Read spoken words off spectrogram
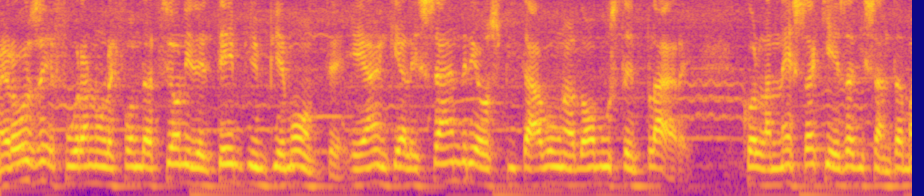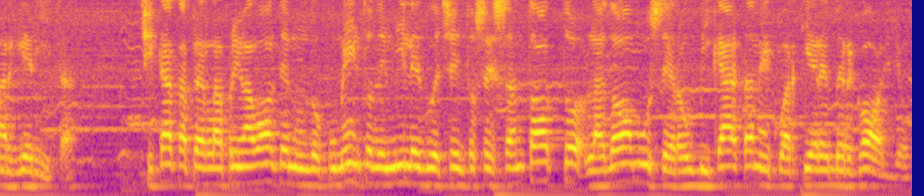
Numerose furono le fondazioni del Tempio in Piemonte e anche Alessandria ospitava una domus templare, con l'annessa chiesa di Santa Margherita. Citata per la prima volta in un documento del 1268, la domus era ubicata nel quartiere Bergoglio,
